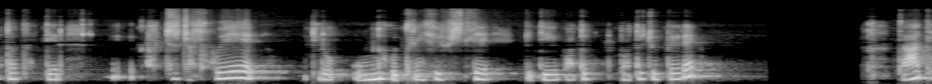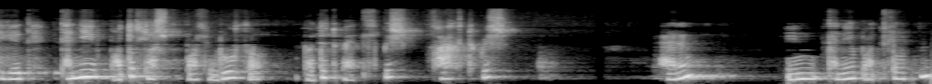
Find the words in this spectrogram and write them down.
одоо цаг дээр авчирч болох вэ? Тэр өмнөх өдрийн хөвшлээ гэдгийг бодож бодож үзээрэй. За тэгээд таны бодол бол өрөөсөө бодит байдал биш, факт биш. Харин энэ таны бодлууд нь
